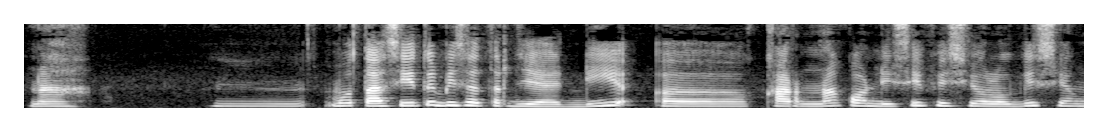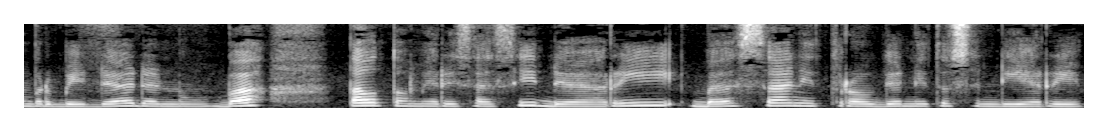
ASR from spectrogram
nah hmm, mutasi itu bisa terjadi uh, karena kondisi fisiologis yang berbeda dan mengubah tautomerisasi dari basa nitrogen itu sendiri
